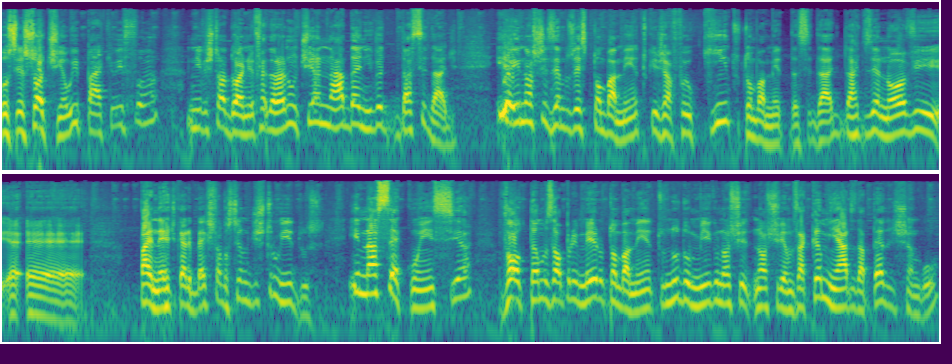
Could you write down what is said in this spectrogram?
Você só tinha o IPAC e o IFAM, nível estadual, nível federal, não tinha nada a nível da cidade. E aí nós fizemos esse tombamento, que já foi o quinto tombamento da cidade, das 19 é, é, painéis de Caribe que estavam sendo destruídos. E na sequência, voltamos ao primeiro tombamento. No domingo, nós, nós tivemos a caminhada da Pedra de Xangô.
